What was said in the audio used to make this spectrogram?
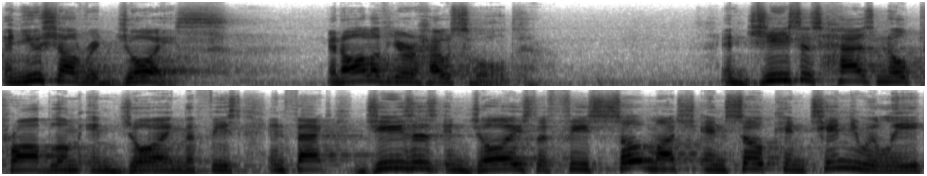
and you shall rejoice in all of your household. And Jesus has no problem enjoying the feast. In fact, Jesus enjoys the feast so much and so continually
